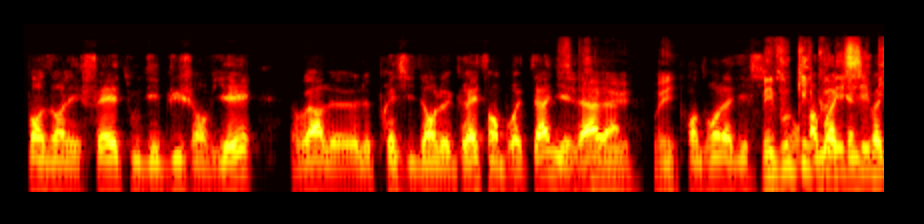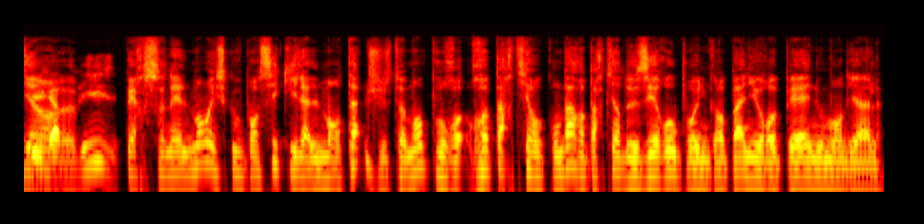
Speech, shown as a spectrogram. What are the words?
pendant les fêtes ou début janvier, voir le, président Le Gret en Bretagne. Et là, ils prendront la décision. Mais vous qui le connaissez bien euh, personnellement, est-ce que vous pensez qu'il a le mental justement pour repartir au combat, repartir de zéro pour une campagne européenne ou mondiale?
